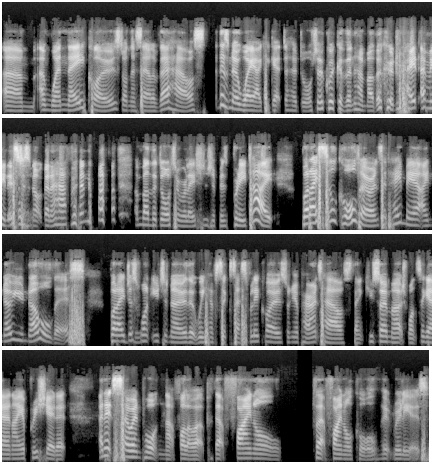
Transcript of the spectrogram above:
Um, and when they closed on the sale of their house, there's no way I could get to her daughter quicker than her mother could, right? I mean, it's just not going to happen. a mother daughter relationship is pretty tight. But I still called her and said, Hey, Mia, I know you know all this, but I just mm-hmm. want you to know that we have successfully closed on your parents' house. Thank you so much. Once again, I appreciate it. And it's so important that follow up, that final that final call. It really is.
